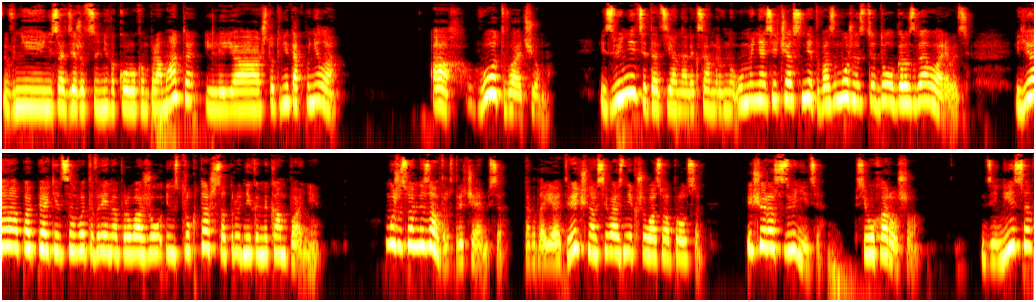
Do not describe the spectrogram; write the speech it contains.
в ней не содержится никакого компромата, или я что-то не так поняла? Ах, вот вы о чем. Извините, Татьяна Александровна, у меня сейчас нет возможности долго разговаривать. Я по пятницам в это время провожу инструктаж с сотрудниками компании. Мы же с вами завтра встречаемся. Тогда я отвечу на все возникшие у вас вопросы. Еще раз извините. Всего хорошего. Денисов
